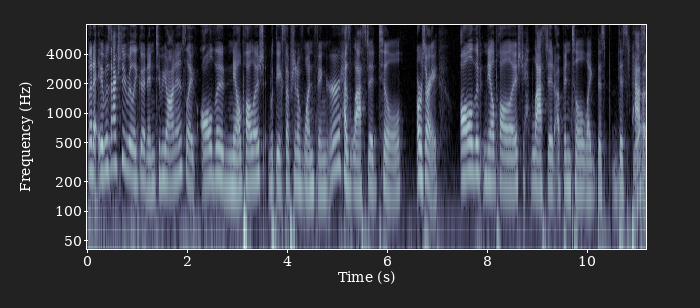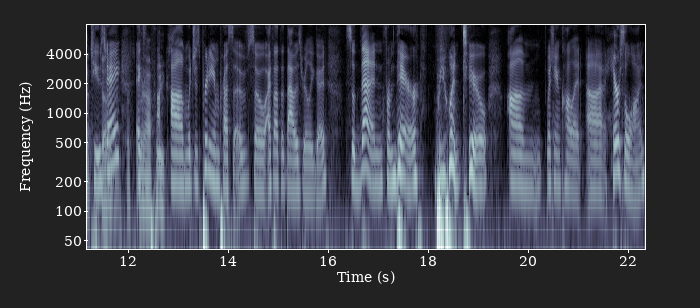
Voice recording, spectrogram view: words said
But it was actually really good. And to be honest, like all the nail polish, with the exception of one finger, has lasted till or sorry, all the nail polish lasted up until like this this past Yeah, done. Tuesday. That's two and a half weeks. Um, which is pretty impressive. So I thought that that was really good. So then from there we went to um what you call it uh hair salon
